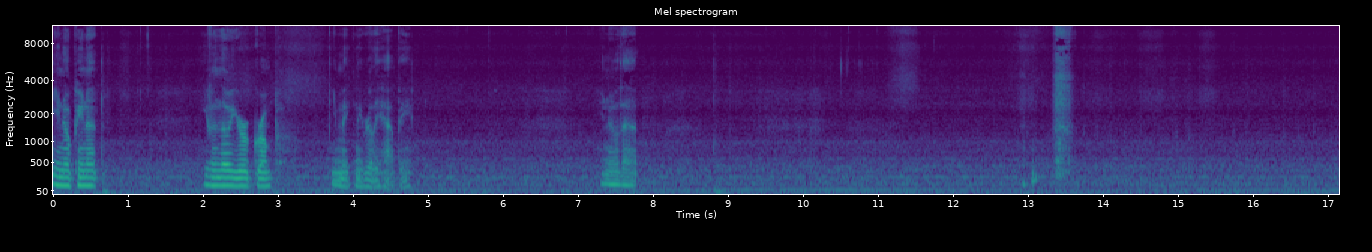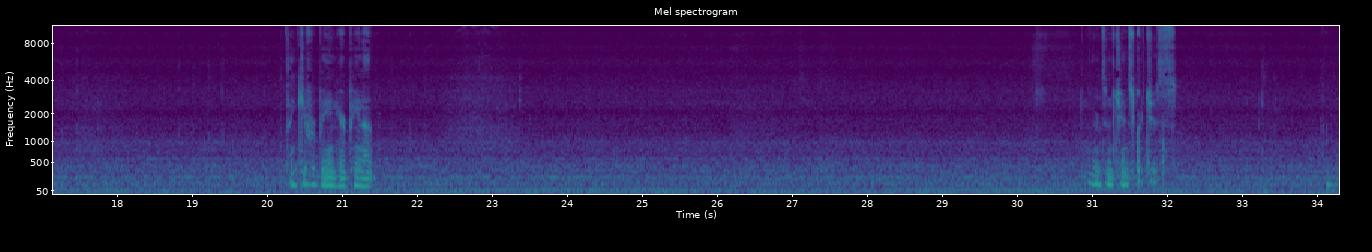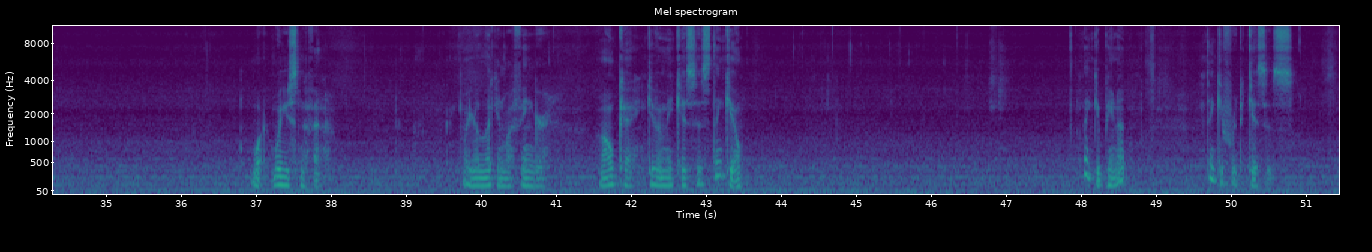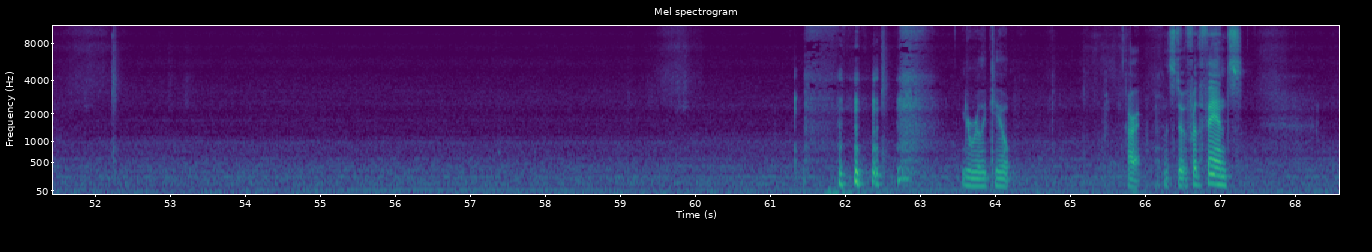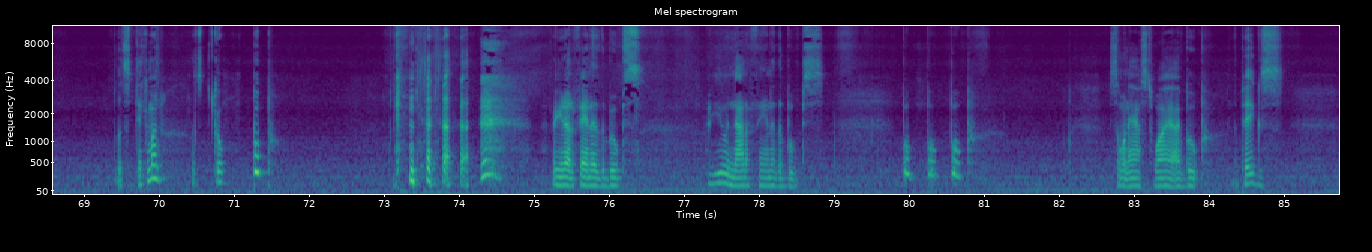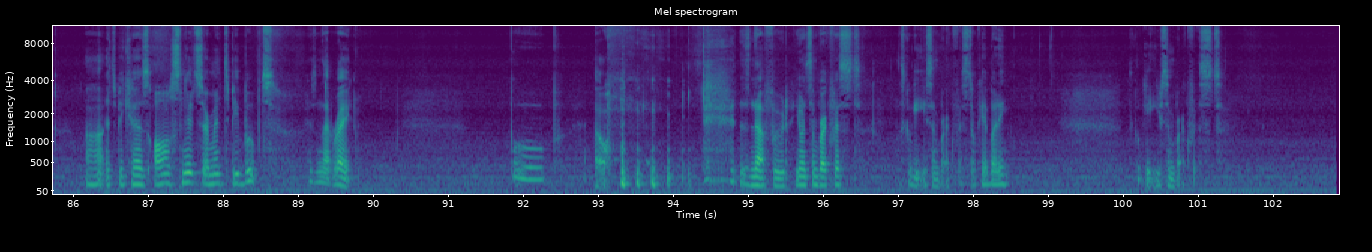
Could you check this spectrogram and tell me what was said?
You know, Peanut, even though you're a grump, you make me really happy. You know that? Thank you for being here, Peanut. And some chin scratches. What were you sniffing? Oh, you're licking my finger. Okay, giving me kisses. Thank you. Thank you, Peanut. Thank you for the kisses. You're really cute. Alright, let's do it for the fans. Let's take come on. Let's go. Boop. Are you not a fan of the boops? Are you not a fan of the boops? Boop, boop, boop. Someone asked why I boop the pigs. Uh, it's because all snoots are meant to be booped. Isn't that right? Boop. This is not food. You want some breakfast? Let's go get you some breakfast, okay, buddy? Let's go get you some breakfast.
